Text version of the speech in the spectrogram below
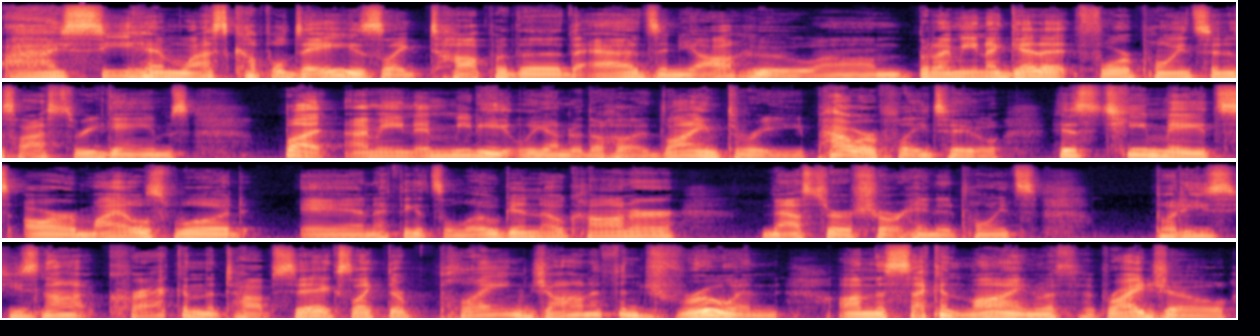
I see him last couple days like top of the the ads in Yahoo. Um, but I mean, I get it. Four points in his last three games. But I mean, immediately under the hood, line three, power play two. His teammates are Miles Wood and I think it's Logan O'Connor master of shorthanded points. But he's he's not cracking the top six. Like they're playing Jonathan Drouin on the second line with Rijo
